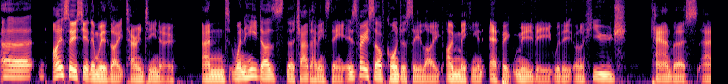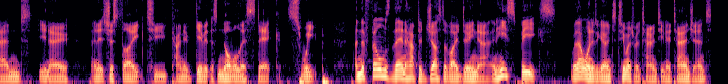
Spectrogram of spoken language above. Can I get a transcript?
uh, I associate them with like Tarantino, and when he does the chapter headings thing, it's very self-consciously like I'm making an epic movie with it on a huge canvas, and you know, and it's just like to kind of give it this novelistic sweep, and the films then have to justify doing that, and he speaks without wanting to go into too much of a Tarantino tangent.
